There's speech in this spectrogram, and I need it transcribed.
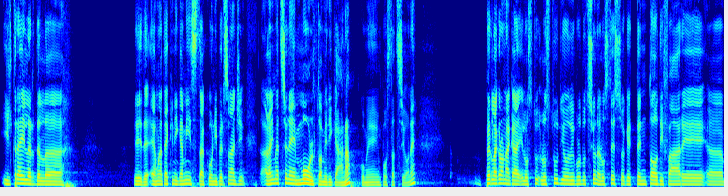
il trailer del, Vedete, è una tecnica mista con i personaggi. L'animazione è molto americana come impostazione. Per la cronaca, lo, stu- lo studio di produzione è lo stesso che tentò di fare eh,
